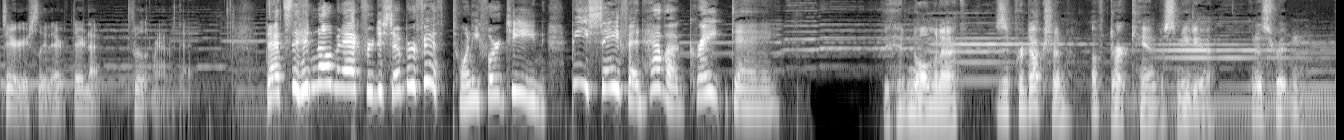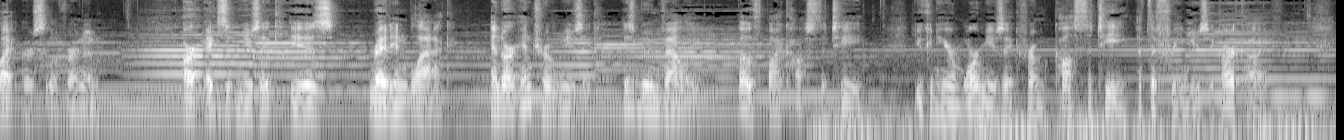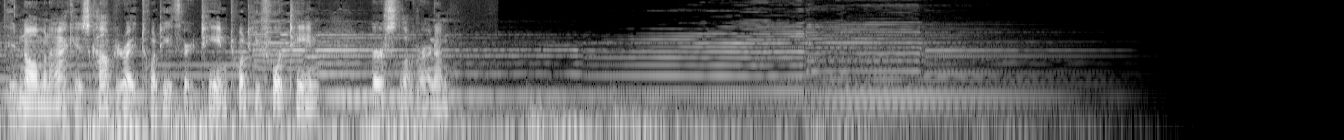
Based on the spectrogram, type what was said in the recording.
Seriously, they're, they're not fooling around with that. That's the Hidden Almanac for December 5th, 2014. Be safe and have a great day. The Hidden Almanac is a production of Dark Canvas Media and is written by Ursula Vernon. Our exit music is Red in Black, and our intro music is Moon Valley, both by Kosta T. You can hear more music from Kosta T at the Free Music Archive. The Hidden Almanac is copyright 2013 2014, Ursula Vernon.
